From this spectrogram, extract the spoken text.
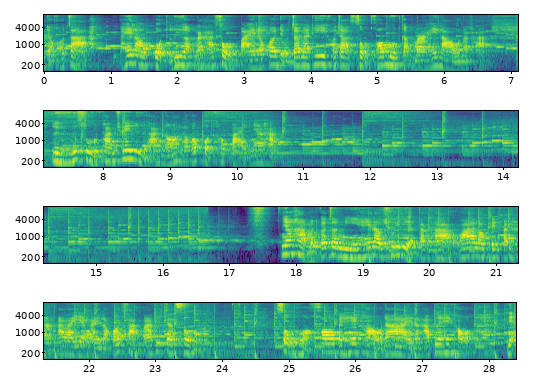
เดี๋ยวเขาจะ ให้เรากดเลือกนะคะ ส่งไปแล้วก็เดี๋ยวเจ้าหน้าที่เขาจะส่งข้อมูลกลับมาให้เรานะคะ หรือศูนย์ความช่วยเหลือเนาะแล้วก็กดเข้าไปเนี่ยค่ะเนี่ยค่ะมันก็จะมีให้เราช่วยเหลือต่างๆ ว่าเราเป็นปัญหาอะไรยังไง เราก็สามารถที่จะส่งส่งหัวข้อไปให้เขาได้นะคะ เพื่อให้เขา เนี่ย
